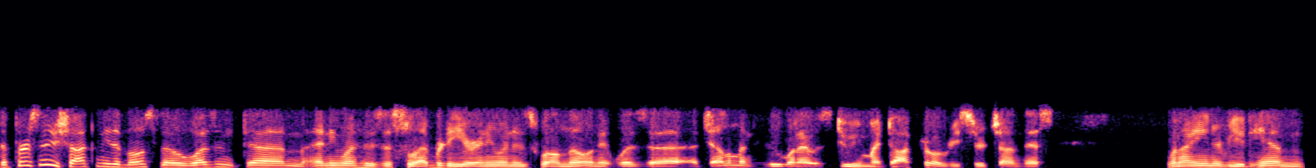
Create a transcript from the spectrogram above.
The person who shocked me the most, though, wasn't um, anyone who's a celebrity or anyone who's well known. It was a, a gentleman who, when I was doing my doctoral research on this, when I interviewed him,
